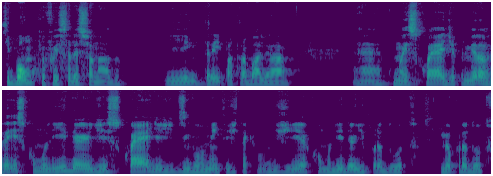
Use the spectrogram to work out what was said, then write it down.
Que bom que eu fui selecionado, e entrei para trabalhar é, com uma squad, a primeira vez como líder de squad de desenvolvimento de tecnologia, como líder de produto. Meu produto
